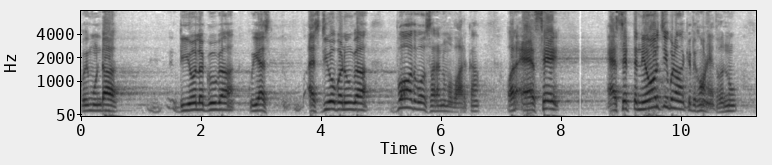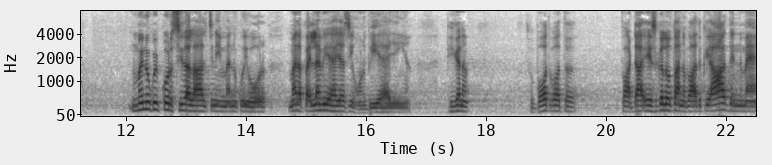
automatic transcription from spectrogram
ਕੋਈ ਮੁੰਡਾ ਡੀਓ ਲੱਗੂਗਾ, ਕੋਈ ਐਸ, ਐਸਡੀਓ ਬਣੂਗਾ। ਬਹੁਤ ਬਹੁਤ ਸਾਰਿਆਂ ਨੂੰ ਮੁਬਾਰਕਾਂ। ਔਰ ਐਸੇ ਐਸੇ ਟਨਿਓਰ ਚ ਹੀ ਬਣਾ ਕੇ ਦਿਖਾਉਣੇ ਆ ਤੁਹਾਨੂੰ। ਮੈਨੂੰ ਕੋਈ ਕੁਰਸੀ ਦਾ ਲਾਲਚ ਨਹੀਂ, ਮੈਨੂੰ ਕੋਈ ਹੋਰ। ਮੈਂ ਤਾਂ ਪਹਿਲਾਂ ਵੀ ਇਹੋ ਜਿਹਾ ਸੀ, ਹੁਣ ਵੀ ਇਹੋ ਜਿਹੀ ਹਾਂ ਠੀਕ ਹੈ ਨਾ? ਸੋ ਬਹੁਤ ਬਹੁਤ ਤੁਹਾਡਾ ਇਸ ਗੱਲੋਂ ਧੰਨਵਾਦ ਕਿ ਆਹ ਦਿਨ ਮੈਂ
